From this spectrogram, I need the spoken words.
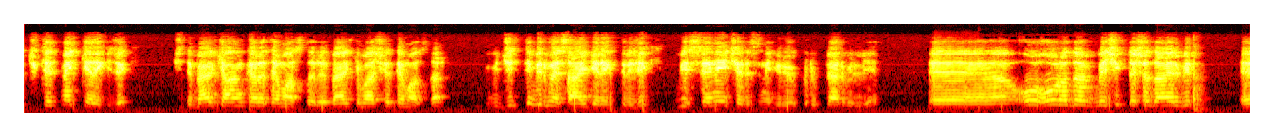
tüketmek gerekecek. İşte belki Ankara temasları, belki başka temaslar ciddi bir mesai gerektirecek. Bir sene içerisine giriyor Kulüpler Birliği. Ee, o orada Beşiktaş'a dair bir e,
